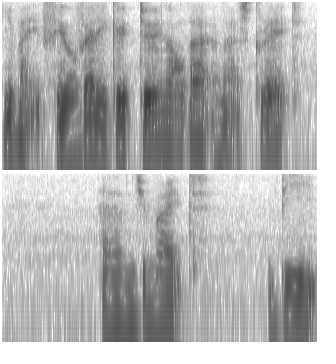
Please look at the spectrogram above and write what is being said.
You might feel very good doing all that, and that's great. And you might be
